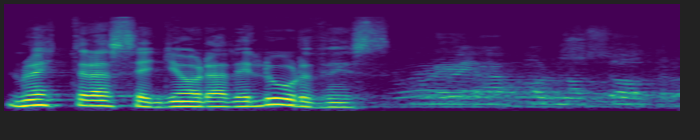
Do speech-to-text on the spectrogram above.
Nuestra Señora de Lourdes, Ruega por nosotros.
